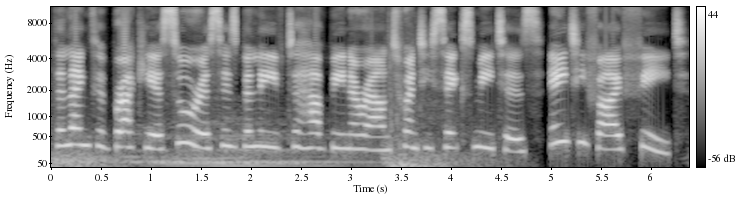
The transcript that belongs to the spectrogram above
The length of Brachiosaurus is believed to have been around 26 meters, 85 feet.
